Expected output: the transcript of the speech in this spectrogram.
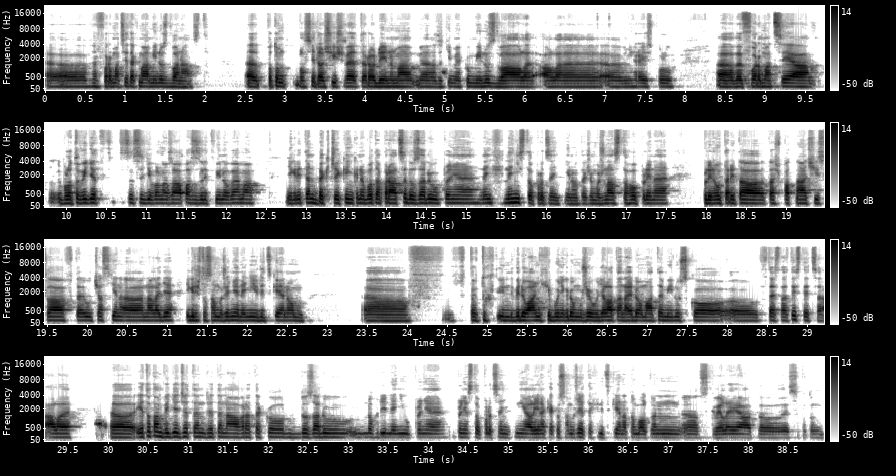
uh, ve formaci, tak má minus 12. Uh, potom vlastně další Švéd, Rodin, má uh, zatím jako minus 2, ale, ale uh, oni hrají spolu Eh, ve formaci a bylo to vidět, jsem se díval na zápas s Litvinovem a někdy ten backchecking nebo ta práce dozadu úplně není, není stoprocentní, no, takže možná z toho plyne, plynou tady ta, ta špatná čísla v té účasti na, na ledě, i když to samozřejmě není vždycky jenom uh, tu, individuální chybu někdo může udělat a najednou máte mínusko uh, v té statistice, ale Eh, je to tam vidět, že ten, že ten návrat jako dozadu mnohdy není úplně, úplně stoprocentní, ale jinak jako samozřejmě technicky je na tom Balton eh, skvělý a to se potom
